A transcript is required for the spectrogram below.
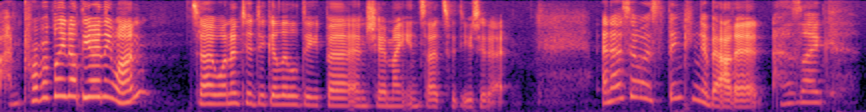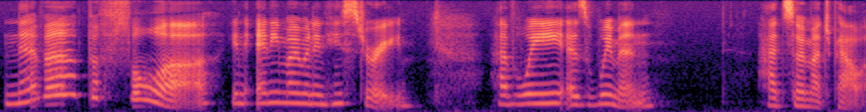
I'm probably not the only one. So I wanted to dig a little deeper and share my insights with you today. And as I was thinking about it, I was like, never before in any moment in history have we as women had so much power.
